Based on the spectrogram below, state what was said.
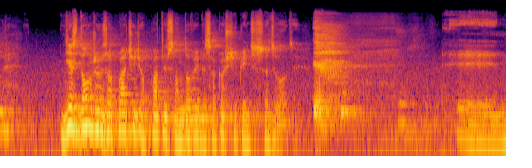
nie zdążył zapłacić opłaty sądowej w wysokości 500 zł.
